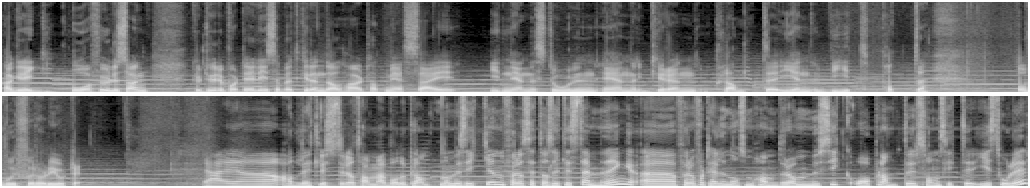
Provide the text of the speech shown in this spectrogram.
av Grieg og fuglesang. Kulturreporter Elisabeth Grøndal har tatt med seg i den ene stolen en grønn plante i en hvit potte. Og hvorfor har du gjort det? Jeg eh, hadde litt lyst til å ta med både planten og musikken for å sette oss litt i stemning. Eh, for å fortelle noe som handler om musikk og planter som sitter i stoler.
